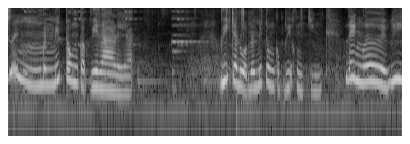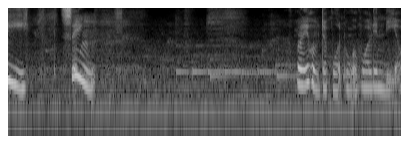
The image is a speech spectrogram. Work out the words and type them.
ซึ่งมันไม่ตรงกับเวลาเลยอะ วิจรวดมันไม่ตรงกับวิของจริง เร่งเลยวิซิ่ง วันนี้ผมจะปวดหัวเพราะว่าเล่นเดียว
